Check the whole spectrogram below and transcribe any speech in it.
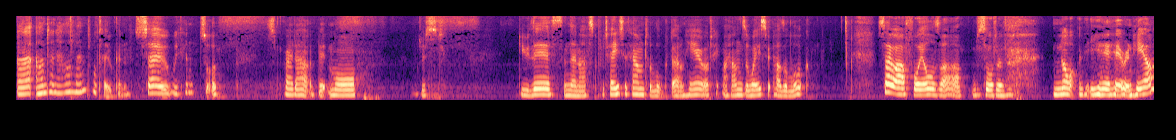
Uh, and an elemental token. So we can sort of spread out a bit more. Just do this and then ask Potato Cam to look down here I'll take my hands away so it has a look. So our foils are sort of not here, here and here.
